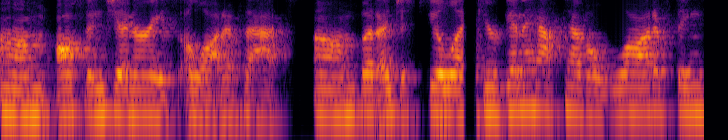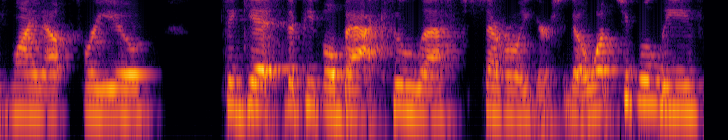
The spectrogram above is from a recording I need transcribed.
um, often generates a lot of that. Um, but I just feel like you're going to have to have a lot of things line up for you to get the people back who left several years ago. Once people leave,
